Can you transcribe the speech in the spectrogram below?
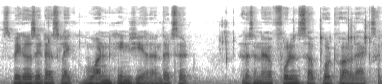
It's because it has like one hinge here and that's it. It doesn't have full support for the axle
